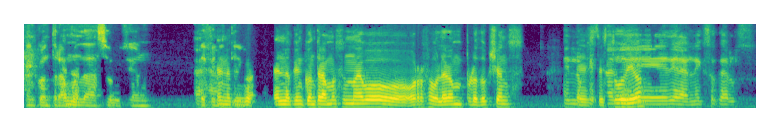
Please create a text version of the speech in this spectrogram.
encontramos la solución. En lo, que, encontramos un nuevo Horror Fabularon Productions en lo este que estudio. del anexo, Carlos.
